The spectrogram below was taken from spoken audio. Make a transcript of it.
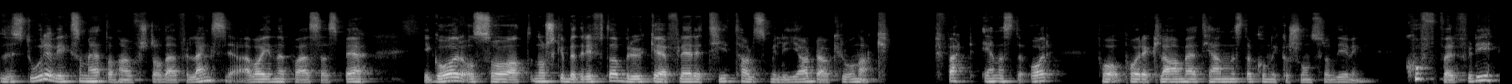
De store virksomhetene har jo forstått det for lenge siden. Jeg var inne på SSB i går og så at norske bedrifter bruker flere titalls milliarder kroner hvert eneste år på, på reklame, og kommunikasjonsrådgivning. Hvorfor? Fordi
